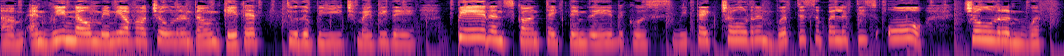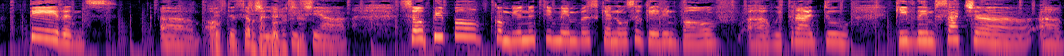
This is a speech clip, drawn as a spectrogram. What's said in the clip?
um, and we know many of our children don't get it to the beach maybe their parents can't take them there because we take children with disabilities or children with parents um, of disabilities, disabilities. yeah. So people, community members can also get involved. Uh, we try to give them such a, a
